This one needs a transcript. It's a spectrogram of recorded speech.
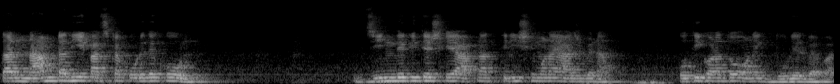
তার নামটা দিয়ে কাজটা করে দেখুন। জিন্দেগিতে সে আপনার ত্রিসীমানায় আসবে না। ক্ষতি করা তো অনেক দূরের ব্যাপার।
